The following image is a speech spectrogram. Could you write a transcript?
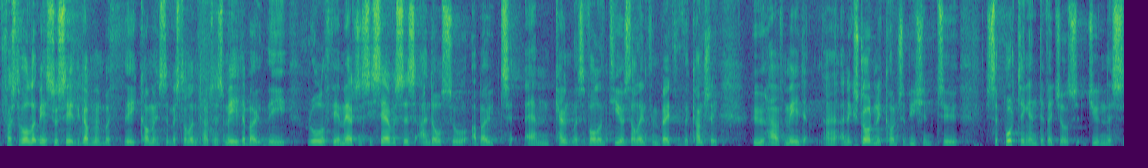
first of all, let me associate the government with the comments that Mr Lintard has made about the role of the emergency services and also about um, countless volunteers the length and breadth of the country. who have made uh, an extraordinary contribution to supporting individuals during this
